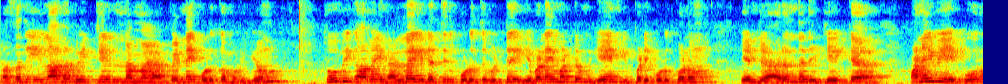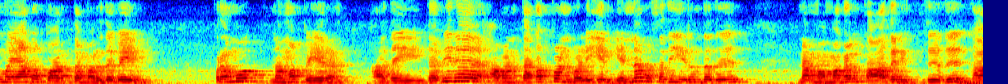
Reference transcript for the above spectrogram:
வசதி இல்லாத வீட்டில் நம்ம பெண்ணை கொடுக்க முடியும்? தூபிகாவை நல்ல இடத்தில் கொடுத்துவிட்டு இவளை மட்டும் ஏன் இப்படி கொடுக்கணும் என்று அருந்ததி கேட்க மனைவியை கூர்மையாக பார்த்த மருதவேல் பிரமோத் நம்ம பேரன். அதை தவிர அவன் தகப்பன் வழியில் என்ன வசதி இருந்தது? நம்ம மகள் காதலித்தது கா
